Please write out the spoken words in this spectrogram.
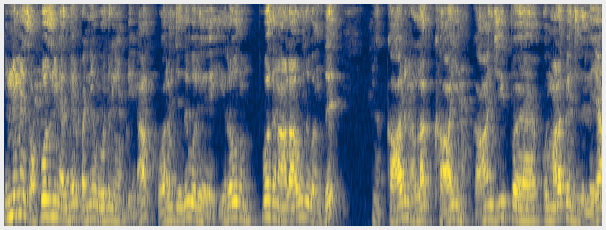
இன்னுமே சப்போஸ் நீங்கள் அதுமாரி பண்ணி ஓட்டுறீங்க அப்படின்னா குறைஞ்சது ஒரு இருபது முப்பது நாளாவது வந்து இந்த காடு நல்லா காயணும். காஞ்சி இப்போ ஒரு மழை பெஞ்சது இல்லையா?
